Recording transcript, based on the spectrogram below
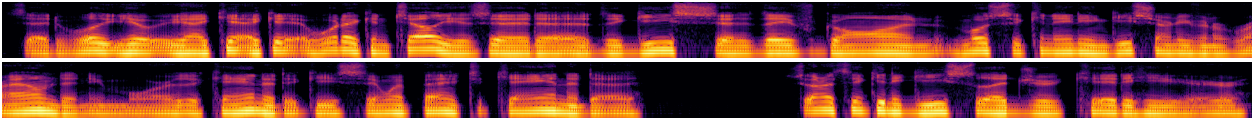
said, "Well, you, I can, I can, what I can tell you is that uh, the geese uh, they've gone. Most of the Canadian geese aren't even around anymore. The Canada geese they went back to Canada. So I don't think any geese led your kid here.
